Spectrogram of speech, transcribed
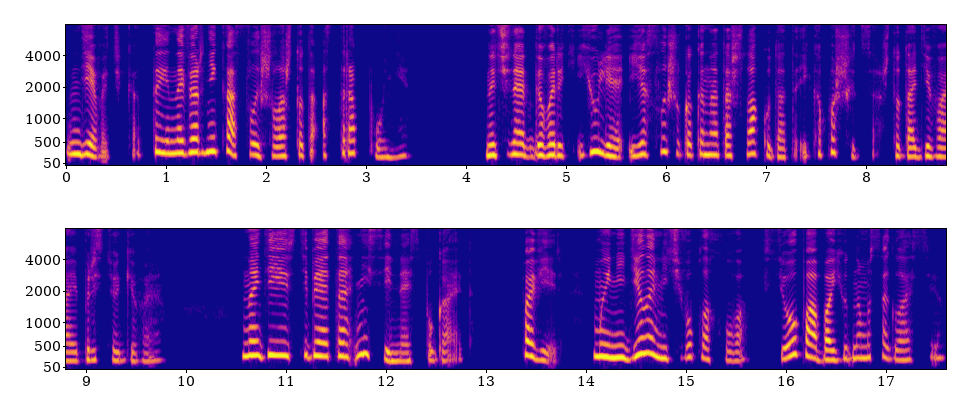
«Девочка, ты наверняка слышала что-то о страпоне». Начинает говорить Юлия, и я слышу, как она отошла куда-то и копошится, что-то одевая и пристегивая. Надеюсь, тебя это не сильно испугает. Поверь, мы не делаем ничего плохого. Все по обоюдному согласию.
